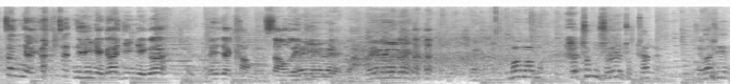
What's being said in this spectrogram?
佢係真人啊，真現形啊，現形啊！你隻禽獸，你現形啦。嚟嚟嚟，冇冇冇，我沖水都逐親啊！食下先，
